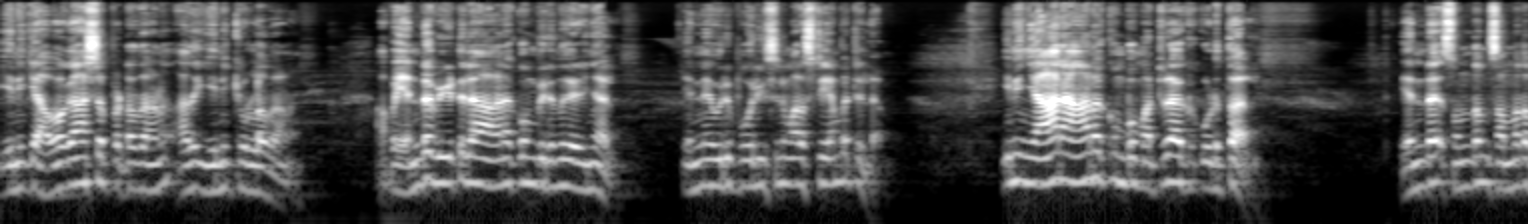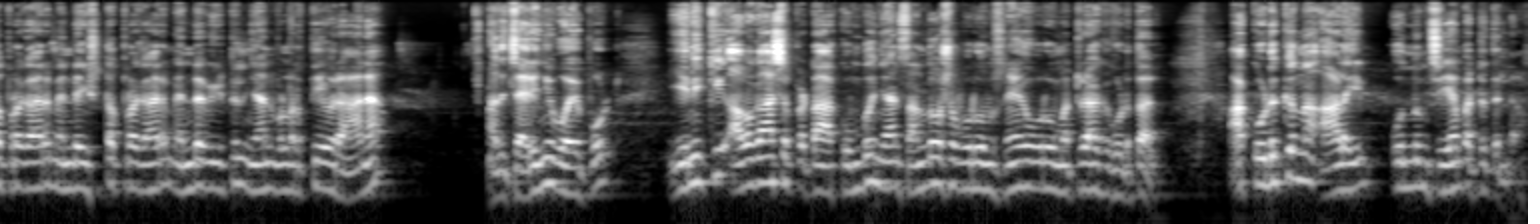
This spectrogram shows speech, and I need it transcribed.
എനിക്ക് അവകാശപ്പെട്ടതാണ് അത് എനിക്കുള്ളതാണ്. അപ്പോൾ എന്റെ വീട്ടിൽ ആ ആനക്കൊമ്പ് ഇരുന്ന് കഴിഞ്ഞാൽ എന്നെ ഒരു പോലീസിനും അറസ്റ്റ് ചെയ്യാൻ പറ്റില്ല. ഇനി ഞാൻ ആനക്കൊമ്പ് മറ്റൊരാൾക്ക് കൊടുത്താൽ എന്റെ സ്വന്തം സമ്മതപ്രകാരം എന്റെ ഇഷ്ടപ്രകാരം എന്റെ വീട്ടിൽ ഞാൻ വളർത്തിയ ഒരു ആന അത് ചരിഞ്ഞു പോയപ്പോൾ എനിക്ക് അവകാശപ്പെട്ട ആ കൊമ്പ് ഞാൻ സന്തോഷപൂർവം സ്നേഹപൂർവം മറ്റൊരാൾക്ക് കൊടുത്താൽ ആ കൊടുക്കുന്ന ആളെയും ഒന്നും ചെയ്യാൻ പറ്റത്തില്ല.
